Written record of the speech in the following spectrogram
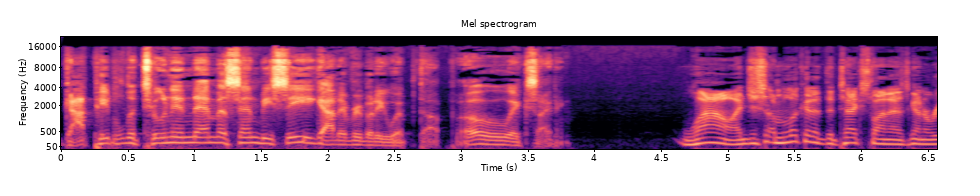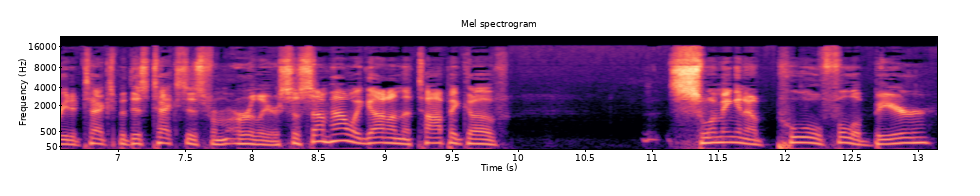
got people to tune in to MSNBC, got everybody whipped up. Oh, exciting! Wow, I just I'm looking at the text line. I was going to read a text, but this text is from earlier. So somehow we got on the topic of swimming in a pool full of beer.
